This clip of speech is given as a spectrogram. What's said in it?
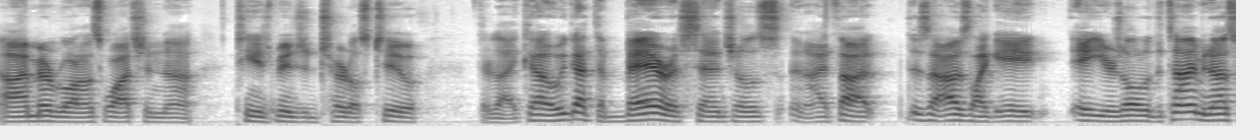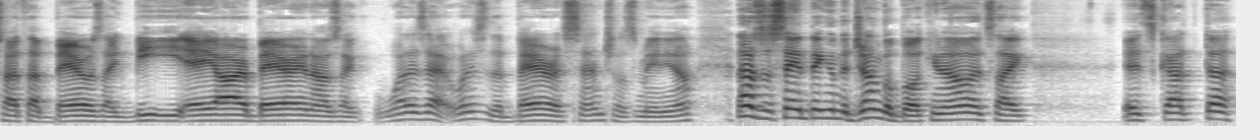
I remember when I was watching uh, Teenage Mutant Ninja Turtles 2 they're like, oh, we got the bear essentials, and I thought this. I was like eight eight years old at the time, you know, so I thought bear was like B E A R bear, and I was like, what is that? What does the bear essentials mean? You know, that was the same thing in the Jungle Book. You know, it's like it's got the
